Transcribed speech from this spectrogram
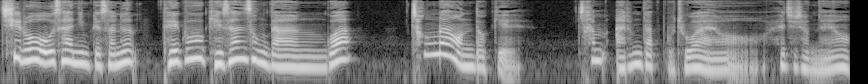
7554님께서는 대구 계산성당과 청라 언덕길 참 아름답고 좋아요. 해주셨네요.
